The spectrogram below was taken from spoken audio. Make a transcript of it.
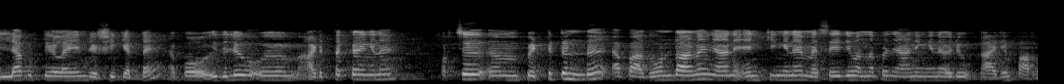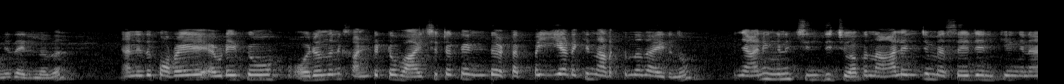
എല്ലാ കുട്ടികളെയും രക്ഷിക്കട്ടെ. അപ്പോൾ ഇതിൽ അടുത്തൊക്കെ ഇങ്ങനെ കുറച്ച് പെട്ടിട്ടുണ്ട്. അപ്പോൾ അതുകൊണ്ടാണ് ഞാൻ എനിക്കിങ്ങനെ മെസ്സേജ് വന്നപ്പോൾ ഞാനിങ്ങനെ ഒരു കാര്യം പറഞ്ഞു തരുന്നത്. ഞാനിത് കുറേ എവിടെയൊക്കെയോ ഓരോന്നിനും കണ്ടിട്ട് വായിച്ചിട്ടൊക്കെ ഉണ്ട് കേട്ടോ. ഇപ്പം ഈ ഇടയ്ക്ക് നടക്കുന്നതായിരുന്നു. ഞാനിങ്ങനെ ചിന്തിച്ചു. അപ്പോൾ നാലഞ്ച് മെസ്സേജ് എനിക്കിങ്ങനെ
